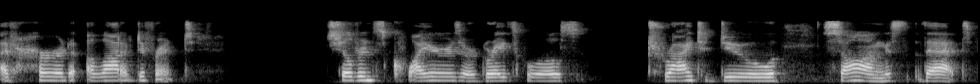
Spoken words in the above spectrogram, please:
I've heard a lot of different children's choirs or grade schools try to do songs that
